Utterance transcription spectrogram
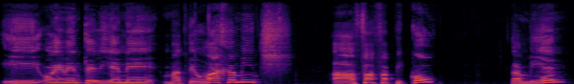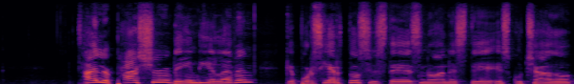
Y obviamente viene Mateo Bajamich, uh, Fafa Picot también, Tyler Pasher de Indy 11, que por cierto, si ustedes no han este, escuchado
